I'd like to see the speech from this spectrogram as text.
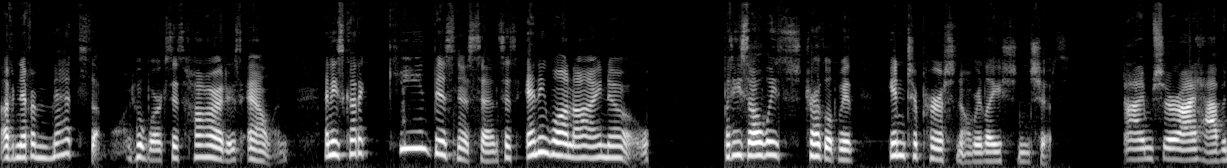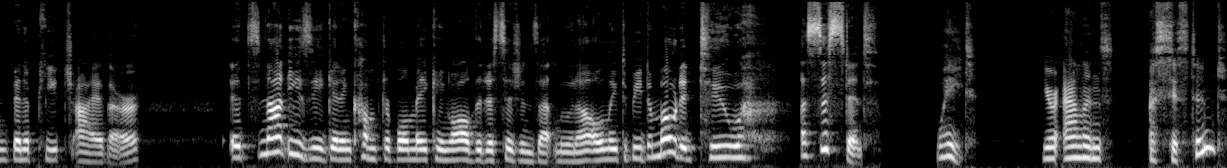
I've never met someone who works as hard as Alan, and he's got a keen business sense as anyone I know. But he's always struggled with interpersonal relationships. I'm sure I haven't been a peach either. It's not easy getting comfortable making all the decisions at Luna only to be demoted to assistant. Wait, you're Alan's assistant?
